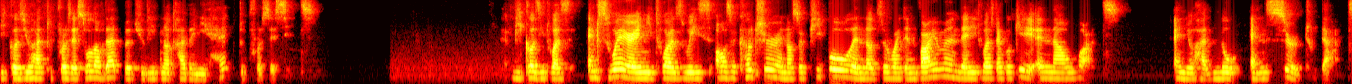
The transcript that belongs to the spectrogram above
because you had to process all of that, but you did not have any help to process it. Because it was elsewhere and it was with other culture and other people and not the right environment. And it was like, okay, and now what? And you had no answer to that,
